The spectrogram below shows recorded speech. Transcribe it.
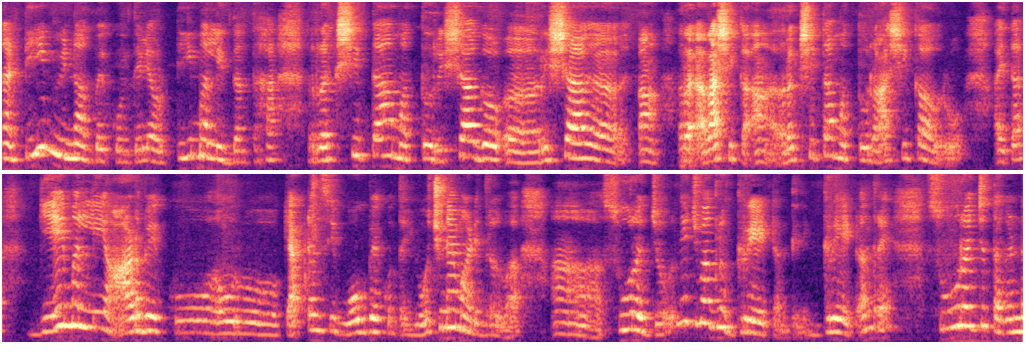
ನಾನು ಟೀಮ್ ವಿನ್ ಆಗಬೇಕು ಅಂತೇಳಿ ಅವ್ರ ಟೀಮಲ್ಲಿದ್ದಂತಹ ರಕ್ಷಿತಾ ಮತ್ತು ರಿಷಾ ಗೌ ರಿಷಾ ರಾಶಿಕಾ ರಕ್ಷಿತಾ ಮತ್ತು ರಾಶಿಕಾ ಅವರು ಆಯಿತಾ ಗೇಮಲ್ಲಿ ಆಡಬೇಕು, ಅವರು ಕ್ಯಾಪ್ಟನ್ಸಿಗೆ ಹೋಗಬೇಕು ಅಂತ ಯೋಚನೆ ಮಾಡಿದ್ರಲ್ವ? ಸೂರಜ್ ಅವರು. ನಿಜವಾಗ್ಲೂ ಗ್ರೇಟ್ ಅಂತೀನಿ. ಗ್ರೇಟ್ ಅಂದರೆ ಸೂರಜ್ ತಗೊಂಡ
